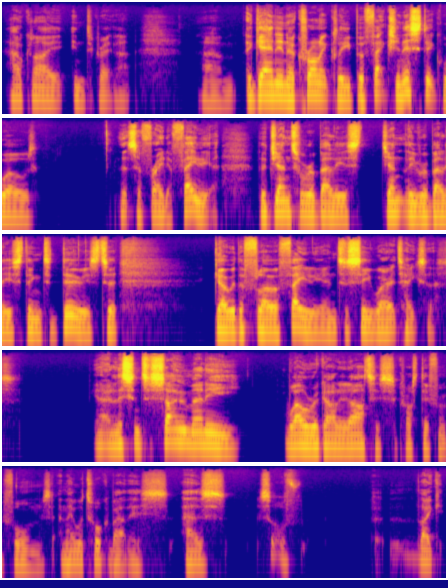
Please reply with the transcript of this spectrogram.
How can I integrate that? Um, again, in a chronically perfectionistic world that's afraid of failure, the gentle rebellious, gently rebellious thing to do is to go with the flow of failure and to see where it takes us. You know, listen to so many well regarded artists across different forms, and they will talk about this as sort of uh, like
